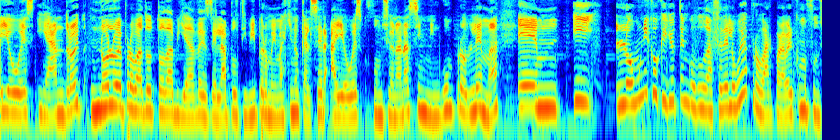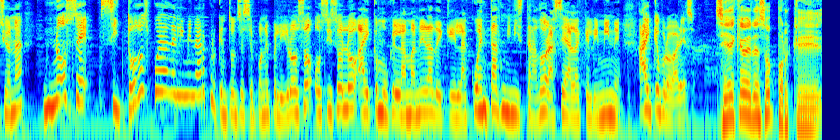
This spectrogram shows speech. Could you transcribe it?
iOS y Android. No lo he probado todavía desde el Apple TV, pero me imagino que al ser iOS funcionará sin ningún problema. Em, y lo único que yo tengo duda, Fede, lo voy a probar para ver cómo funciona. No sé si todos puedan eliminar, porque entonces se pone peligroso, o si solo hay como que la manera de que la cuenta administradora sea la que elimine. Hay que probar eso. Sí, hay que ver eso porque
